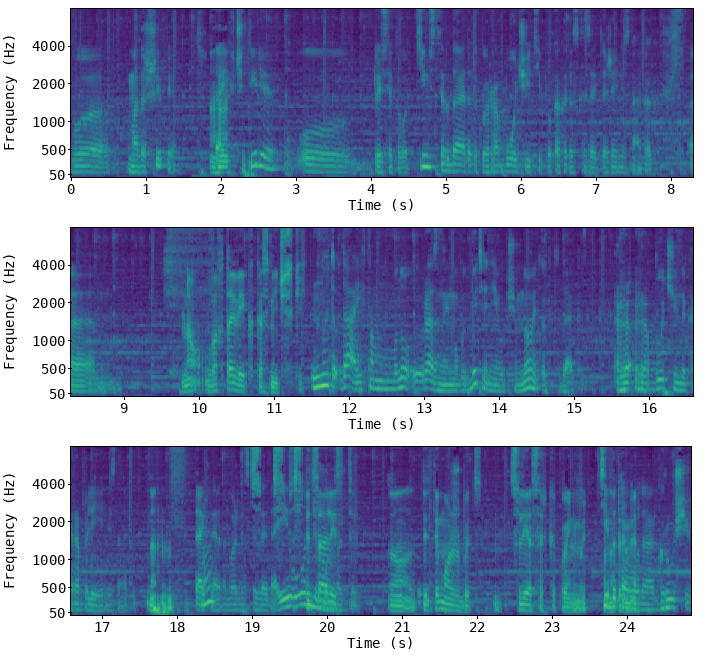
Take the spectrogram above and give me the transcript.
в Mothership, ага. да, их четыре, то есть это вот Teamster, да, это такой рабочий, типа, как это сказать, даже я не знаю, как... Эм... Ну, вахтовик космический. Ну, это, да, их там много, разные могут быть они, в общем, но это как-то, да, как рабочий на корабле, я не знаю. Да. Так, ну, наверное, можно сказать. Да. И специалист. Он, ты, ты можешь быть слесарь какой-нибудь. Типа например. того, да, грузчик.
